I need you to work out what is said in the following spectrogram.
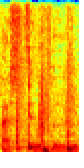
I still believe.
